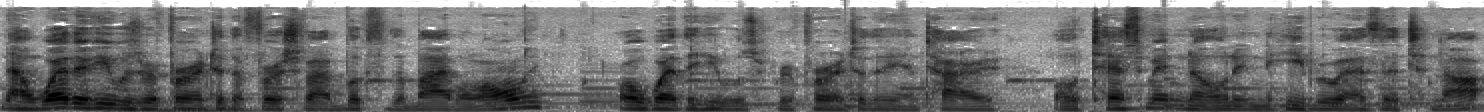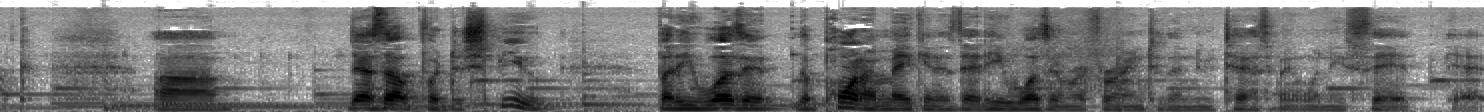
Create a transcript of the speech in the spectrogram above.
Now, whether he was referring to the first five books of the Bible only, or whether he was referring to the entire Old Testament, known in Hebrew as the Tanakh, um, that's up for dispute. But he wasn't. The point I'm making is that he wasn't referring to the New Testament when he said that.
